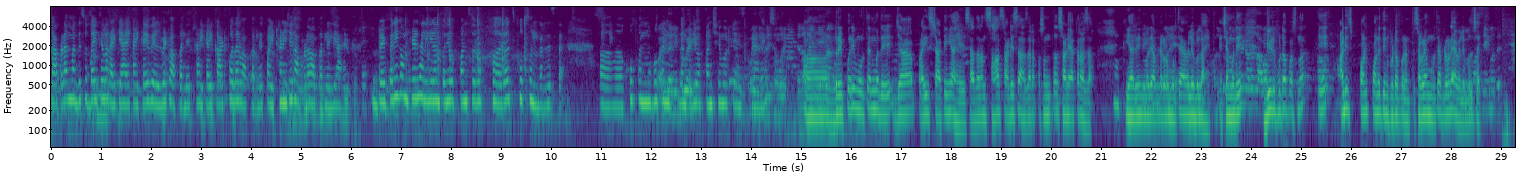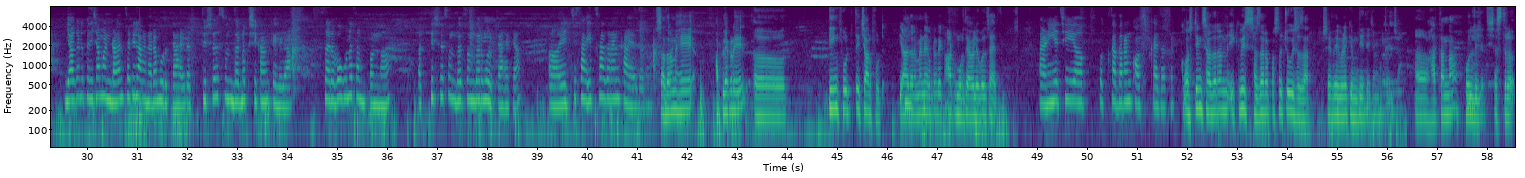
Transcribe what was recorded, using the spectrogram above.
कापडांमध्ये सुद्धा इथे व्हरायटी आहे. काही काही वेल्वेट वापरलेत काही काही काठपदर वापरलेत पैठणीची कापडं वापरलेली आहेत. ड्रेपरी कंप्लीट झाली की गणपती बाप्पांचं रूप खरंच खूप सुंदर दिसतं आहे खूप मनमोहक गण- गणपती बाप्पांची मूर्ती दिसते आहे. ड्रेपरी मूर्त्यांमध्ये ज्या प्राईस स्टार्टिंग आहे साधारण सहा साडेसहा हजारापासून तर साडे अकरा हजार या रेंजमध्ये आपल्याकडे मूर्त्या अवेलेबल आहेत. याच्यामध्ये दीड फुटापासून ते अडीच पाऊण पावणे तीन फुटापर्यंत सगळ्या मूर्त्या आपल्याकडे अवेलेबल्स आहेत. या गणपतीच्या मंडळांसाठी लागणाऱ्या मूर्त्या आहेत. अतिशय सुंदर नक्षीकाम केलेल्या सर्व गुण संपन्न अतिशय सुंदर सुंदर मूर्त्या आहेत त्या याची साईज साधारण काय आहे दादा? साधारण हे आपल्याकडे अ, तीन फूट ते चार फूट या दरम्यान आपल्याकडे एक आठ मूर्त्या अवेलेबल्स आहेत. आणि याची अ, साधारण कॉस्ट काय जाते? कॉस्टिंग साधारण एकवीस हजारापासून चोवीस हजार अशा वेगवेगळ्या किमती आहेत त्याच्या. मूर्त्यांच्या अ, हातांना होल दिलेत शस्त्र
